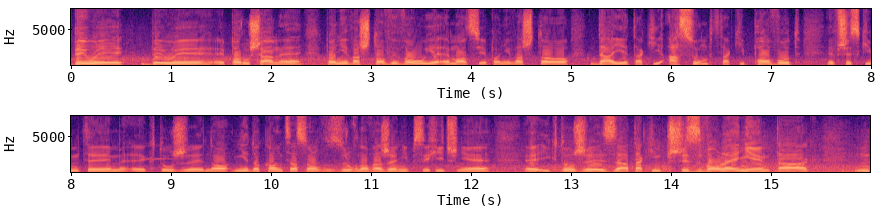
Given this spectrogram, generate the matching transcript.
były, były poruszane, ponieważ to wywołuje emocje, ponieważ to daje taki asumpt, taki powód wszystkim tym, którzy no, nie do końca są zrównoważeni psychicznie e, i którzy za takim przyzwoleniem, tak,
